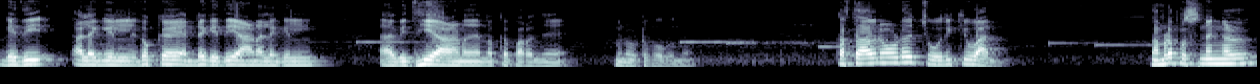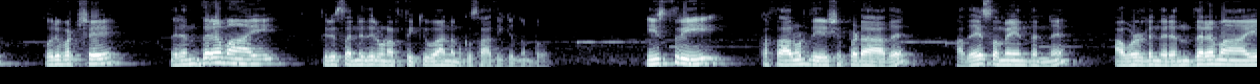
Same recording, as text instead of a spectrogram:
ഗതി അല്ലെങ്കിൽ ഇതൊക്കെ എന്റെ ഗതിയാണ് അല്ലെങ്കിൽ വിധിയാണ് എന്നൊക്കെ പറഞ്ഞ് മുന്നോട്ട് പോകുന്നു. കർത്താവിനോട് ചോദിക്കുവാൻ നമ്മുടെ പ്രശ്നങ്ങൾ ഒരുപക്ഷെ നിരന്തരമായി തിരുസന്നിധിയിൽ ഉണർത്തിക്കുവാൻ നമുക്ക് സാധിക്കുന്നുണ്ടോ? ഈ സ്ത്രീ കർത്താവിനോട് ദേഷ്യപ്പെടാതെ അതേസമയം തന്നെ അവളുടെ നിരന്തരമായ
